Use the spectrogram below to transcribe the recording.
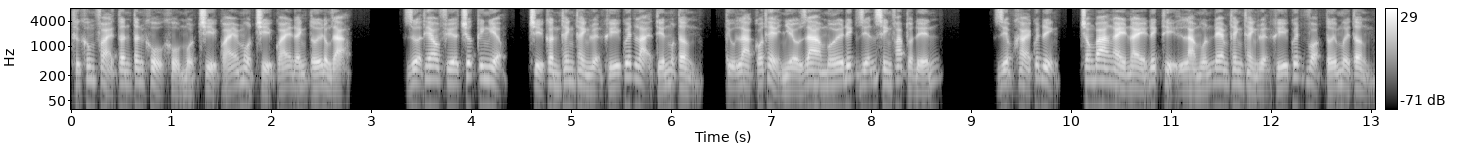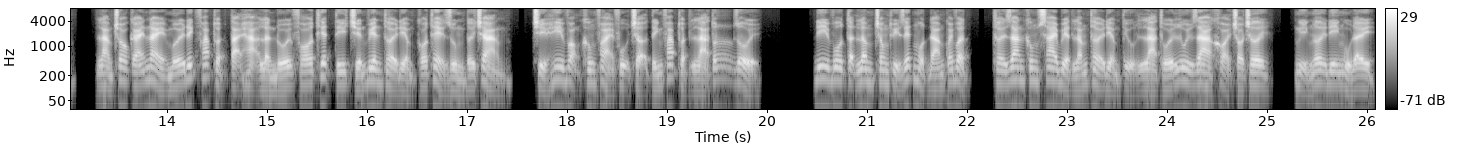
thực không phải tân tân khổ khổ một chỉ quái một chỉ quái đánh tới đồng dạng. Dựa theo phía trước kinh nghiệm, chỉ cần thanh thành luyện khí quyết lại tiến một tầng, tự là có thể nhiều ra mới đích diễn sinh pháp thuật đến. Diệp khải quyết định, trong ba ngày này đích thị là muốn đem thanh thành luyện khí quyết vọt tới mười tầng, làm cho cái này mới đích pháp thuật tại hạ lần đối phó thiết tý chiến viên thời điểm có thể dùng tới chàng chỉ hy vọng không phải phụ trợ tính pháp thuật là tốt rồi. Đi vô tận lâm trong thủy giết một đám quái vật, thời gian không sai biệt lắm thời điểm tự là thối lui ra khỏi trò chơi, nghỉ ngơi đi ngủ đây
